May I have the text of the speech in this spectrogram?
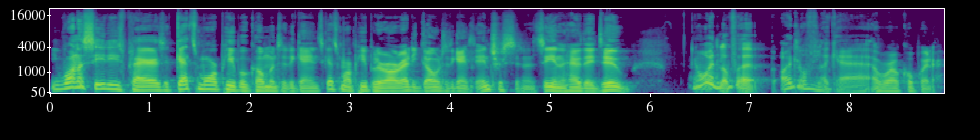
You want to see these players. It gets more people coming to the games. It gets more people who are already going to the games interested in seeing how they do. Oh, I'd love it. I'd love like a, a World Cup winner.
